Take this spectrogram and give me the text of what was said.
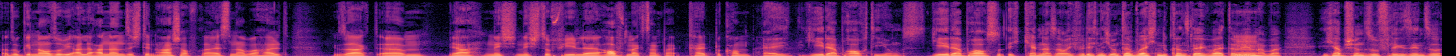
also genauso wie alle anderen, sich den Arsch aufreißen, aber halt, gesagt, ähm, ja, nicht, nicht so viel äh, Aufmerksamkeit bekommen. Ey, jeder braucht die Jungs. Jeder braucht, ich kenne das auch, ich will dich nicht unterbrechen, du kannst gleich weiterreden, mhm. aber ich habe schon so viele gesehen, so,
